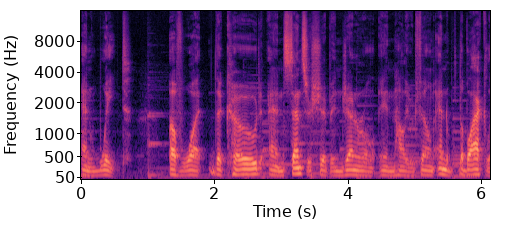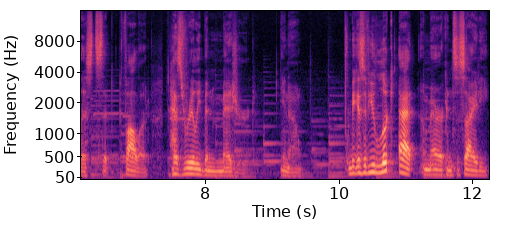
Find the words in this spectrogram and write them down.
and weight of what the code and censorship in general in Hollywood film and the blacklists that followed has really been measured, you know. Because if you look at American society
